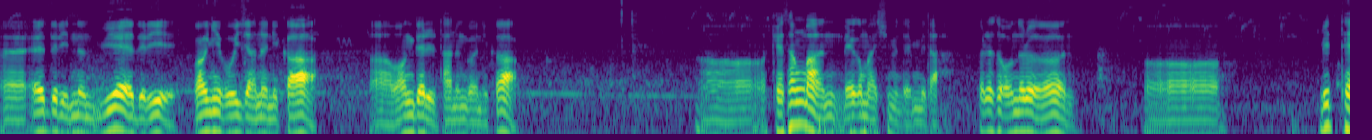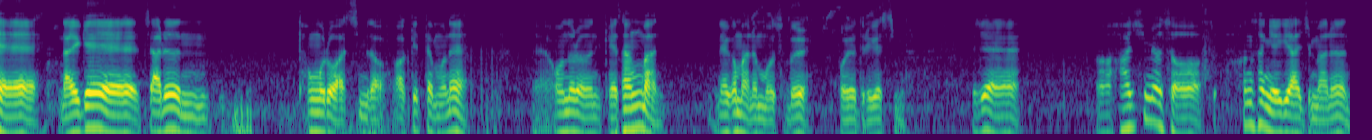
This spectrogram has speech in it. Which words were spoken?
에, 애들이 있는 위에 애들이 왕이 보이지 않으니까 아, 왕대를 다는 거니까 어, 개상만 내검하시면 됩니다. 그래서 오늘은 어, 밑에 날개에 자른 통으로 왔습니다. 왔기 때문에 예, 오늘은 개상만 내검하는 모습을 보여드리겠습니다. 이제 어, 하시면서 항상 얘기하지만은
